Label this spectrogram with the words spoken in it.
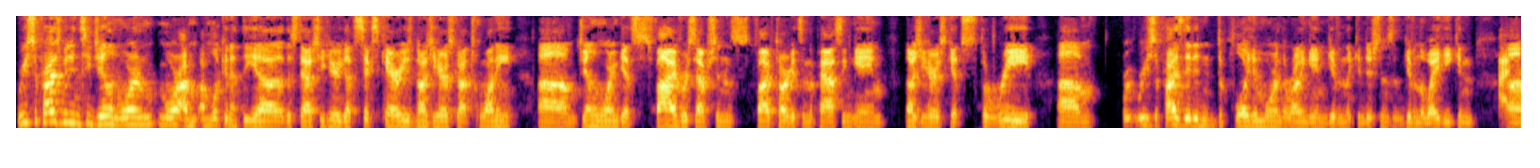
Were you surprised we didn't see Jaylen Warren more? I'm, I'm looking at the uh, the stat sheet here. He got six carries. Najee Harris got 20. Um, Jaylen Warren gets five receptions, five targets in the passing game. Najee Harris gets three. Um, were, were, you surprised they didn't deploy him more in the running game, given the conditions and given the way he can uh,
